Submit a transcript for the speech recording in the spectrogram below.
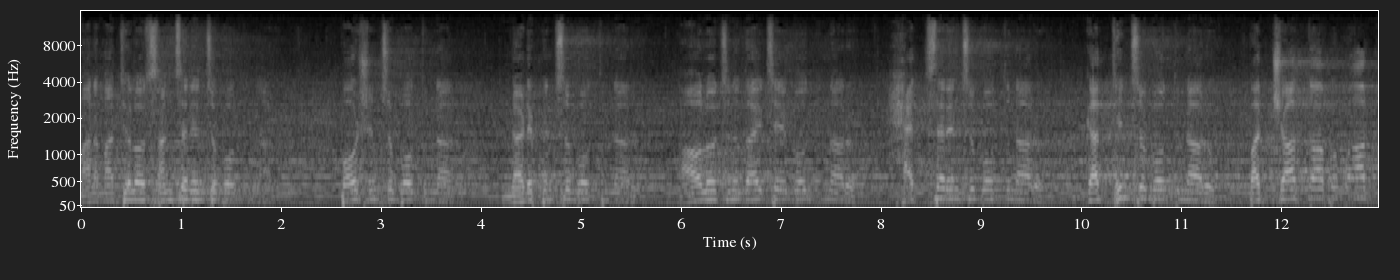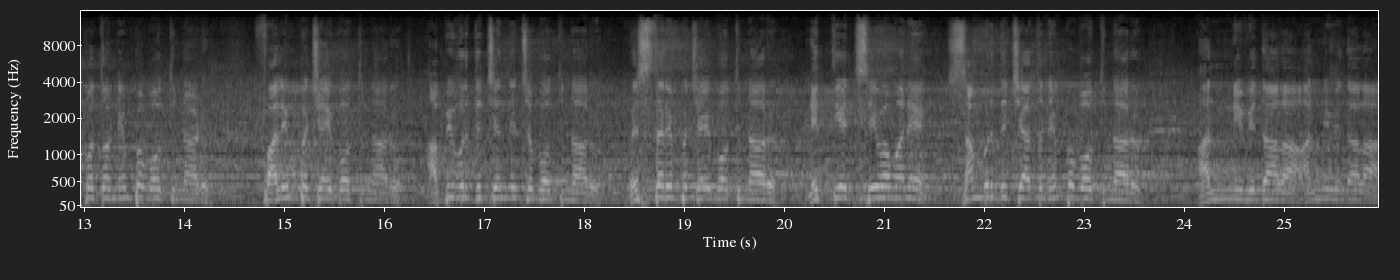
మన మధ్యలో సంచరించబోతున్నారు పోషించబోతున్నారు నడిపించబోతున్నారు ఆలోచన దయచేయబోతున్నారు హెచ్చరించబోతున్నారు గద్దించబోతున్నారు పశ్చాత్తాప ఆత్మతో నింపబోతున్నాడు ఫలింప చేయబోతున్నారు అభివృద్ధి చెందించబోతున్నారు విస్తరింప చేయబోతున్నారు నిత్య జీవం అనే సమృద్ధి చేత నింపబోతున్నారు. అన్ని విధాల అన్ని విధాల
